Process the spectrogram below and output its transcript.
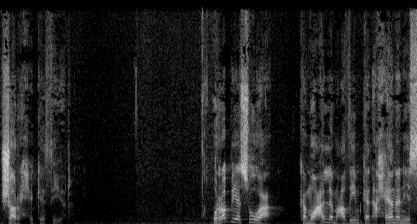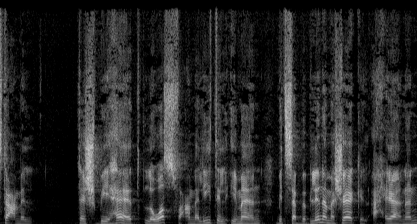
شرح كثير. والرب يسوع كمعلم عظيم كان أحيانا يستعمل تشبيهات لوصف عملية الإيمان بتسبب لنا مشاكل أحيانا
